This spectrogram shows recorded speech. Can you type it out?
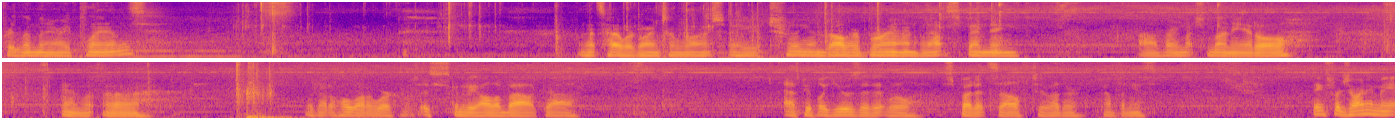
preliminary plans. And that's how we're going to launch a trillion dollar brand without spending uh, very much money at all and uh, without a whole lot of work. It's just going to be all about uh, as people use it, it will spread itself to other companies. Thanks for joining me.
